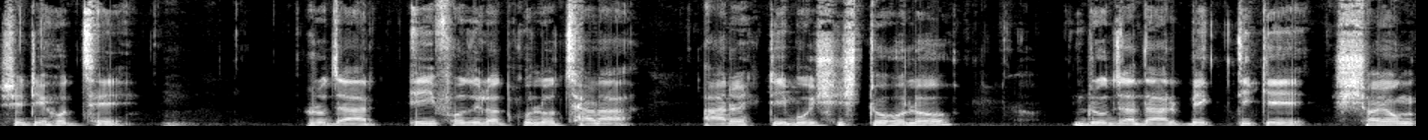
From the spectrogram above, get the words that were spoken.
সেটি হচ্ছে রোজার এই ফজিলতগুলো ছাড়া আরও একটি বৈশিষ্ট্য হলো রোজাদার ব্যক্তিকে স্বয়ং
